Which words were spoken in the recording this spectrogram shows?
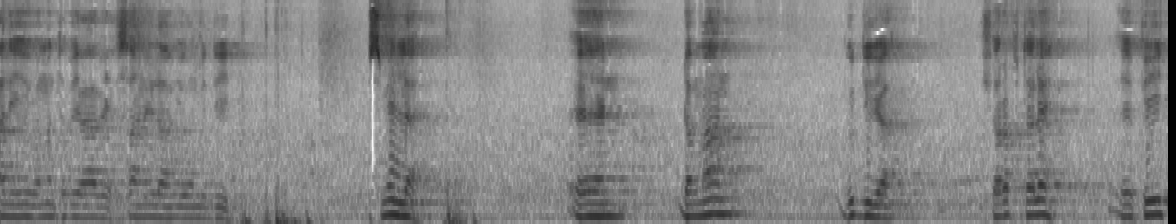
aalihi waman tabica biixsaan ilaa yowm iddiin bismi illaah dhammaan guddiga sharafta leh ee fiid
